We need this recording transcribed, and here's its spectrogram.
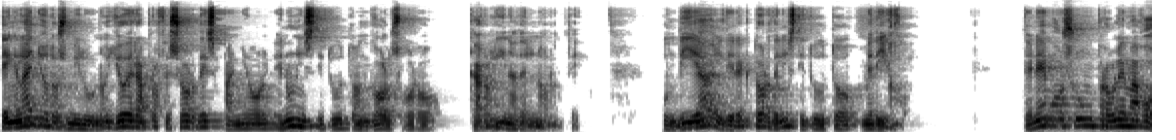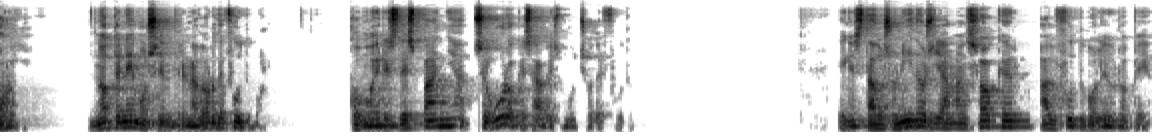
En el año 2001 yo era profesor de español en un instituto en Goldsboro, Carolina del Norte. Un día el director del instituto me dijo, tenemos un problema gordo. No tenemos entrenador de fútbol. Como eres de España, seguro que sabes mucho de fútbol. En Estados Unidos llaman soccer al fútbol europeo.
